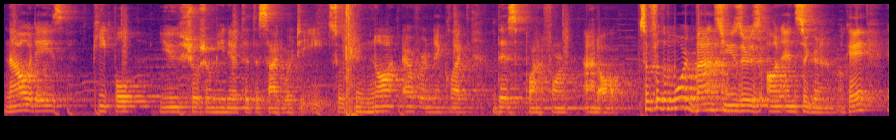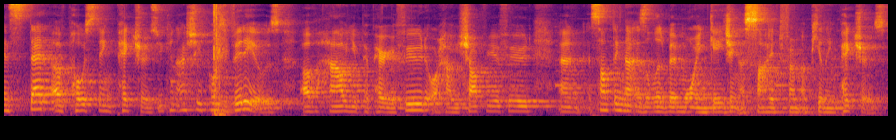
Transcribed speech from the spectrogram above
Nowadays, people use social media to decide where to eat. So do not ever neglect this platform at all. So for the more advanced users on Instagram, okay, instead of posting pictures, you can actually post videos of how you prepare your food or how you shop for your food and something that is a little bit more engaging aside from appealing pictures.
